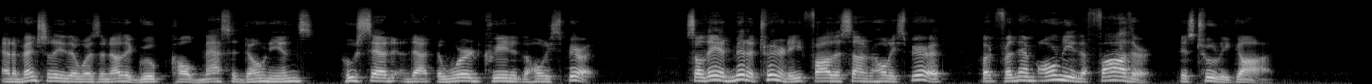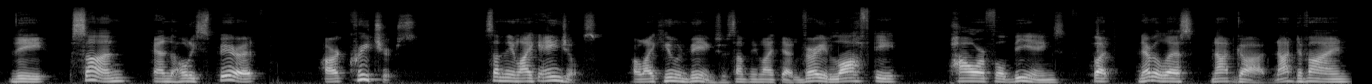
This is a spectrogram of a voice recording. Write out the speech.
And eventually there was another group called Macedonians who said that the Word created the Holy Spirit. So they admit a Trinity, Father, Son, and Holy Spirit, but for them only the Father is truly God. The Son and the Holy Spirit are creatures, something like angels or like human beings or something like that. Very lofty, powerful beings, but nevertheless not God, not divine.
